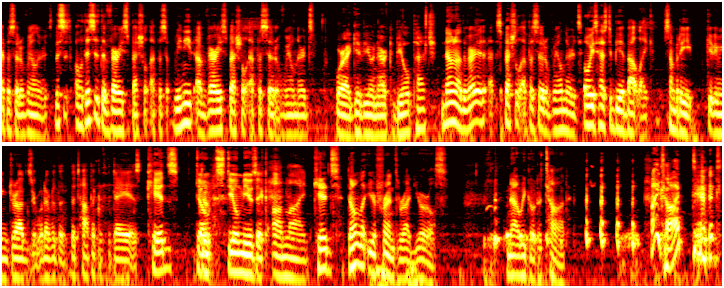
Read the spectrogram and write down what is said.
episode of Wheel Nerds. This is oh, this is the very special episode. We need a very special episode of Wheel Nerds. Where I give you an Eric Buell patch. No, no, the very uh, special episode of Wheel Nerds always has to be about like somebody doing drugs or whatever the, the topic of the day is. Kids don't steal music online. Kids, don't let your friends ride Urals. now we go to Todd. Hi, Todd. Damn it.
